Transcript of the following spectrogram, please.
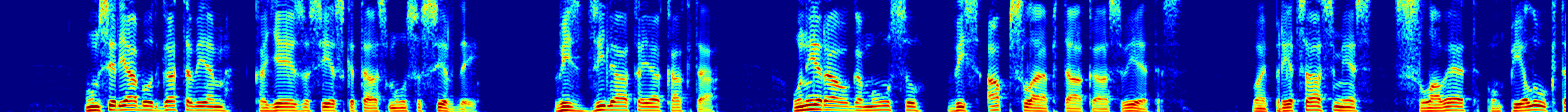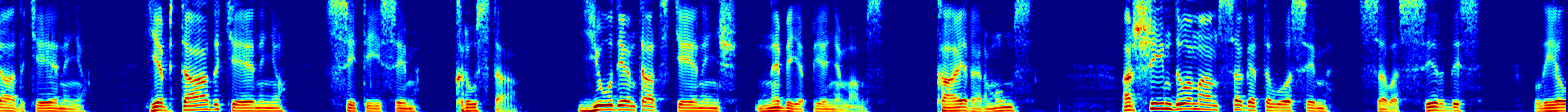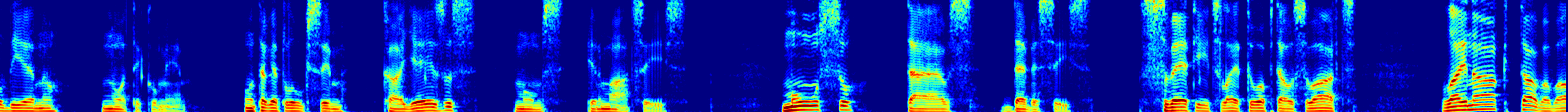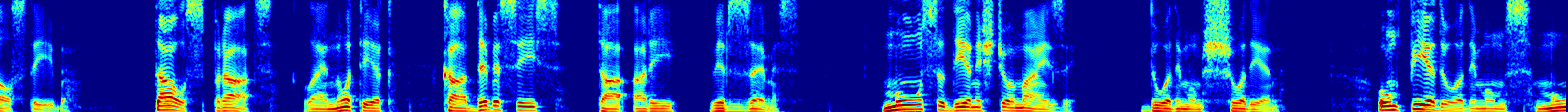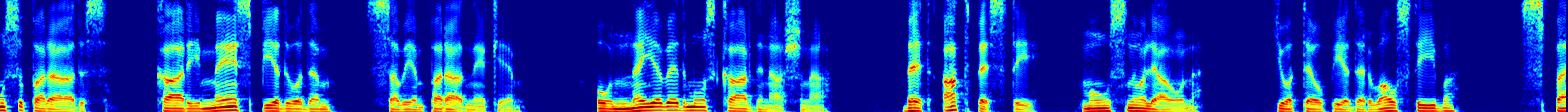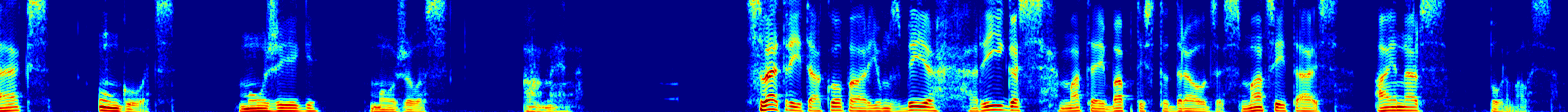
Mums ir jābūt gataviem, ka Jēzus ieskatās mūsu sirdī, visdziļākajā kaktā, un ierauga mūsu visapslēptākās vietas. Vai priecāsimies slavēt un pielūgt tādu ķēniņu, jeb tādu ķēniņu sitīsim krustā. Jūdiem tāds ķēniņš nebija pieņemams. Kā ir ar mums? Ar šīm domām sagatavosim savas sirdis lieldienu notikumiem. Un tagad lūksim, kā Jēzus mums ir mācījis. Mūsu Tēvs debesīs, svētīts lai top tavs vārds, lai nāk tava valstība, tavs prāts, lai notiek kā debesīs, tā arī virs zemes. Mūsu dienascho maizi dodi mums šodien, un piedodi mums mūsu parādus, kā arī mēs piedodam saviem parādniekiem, un neieved mūsu kārdināšanā, bet atpestī mūs no ļauna, jo tev pieder valstība, spēks un gods mūžīgi mūžos. Āmen! Svētrītā kopā ar jums bija Rīgas Mateja Baptistu draugs mācītājs Ainārs Pūrmalis.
